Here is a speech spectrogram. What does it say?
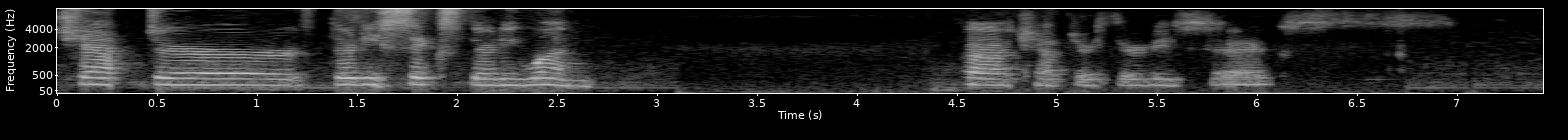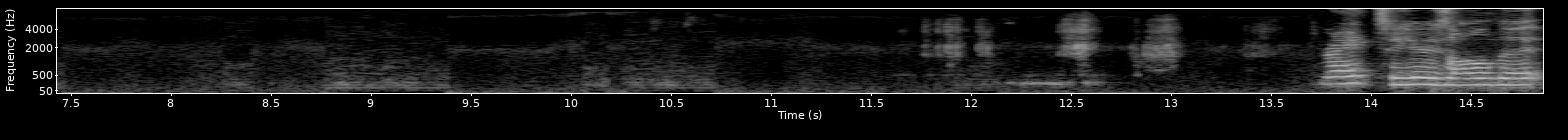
chapter 36, 31. Uh, chapter thirty-six. right? So here's all the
